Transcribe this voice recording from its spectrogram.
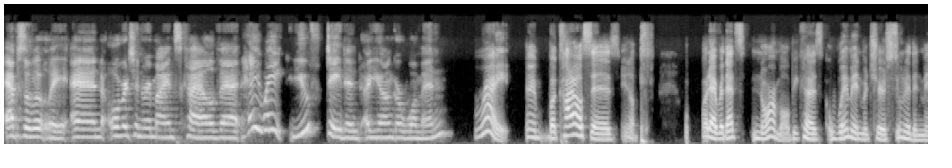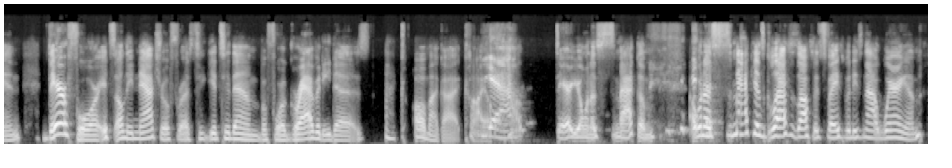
Absolutely. And Overton reminds Kyle that, hey, wait, you've dated a younger woman. Right. And but Kyle says, you know, "Pfft, whatever, that's normal because women mature sooner than men. Therefore, it's only natural for us to get to them before gravity does. Like, oh my God, Kyle. Yeah. Dare you? I want to smack him. I want to smack his glasses off his face, but he's not wearing them.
